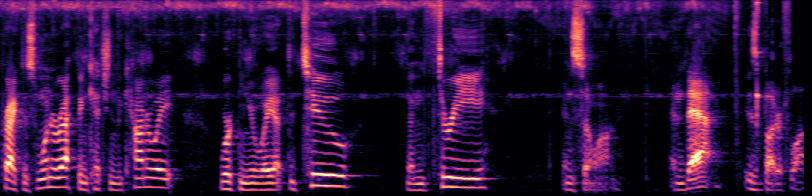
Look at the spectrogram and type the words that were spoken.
practice one rep and catching the counterweight, working your way up to two, then three, and so on. And that is butterfly.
